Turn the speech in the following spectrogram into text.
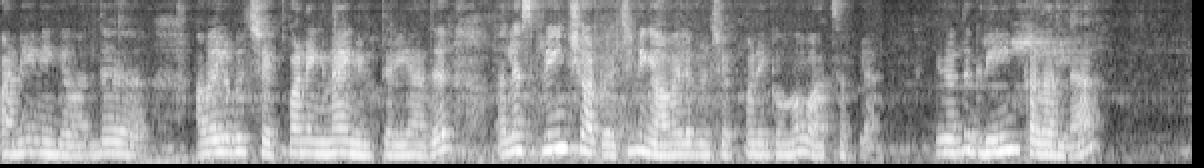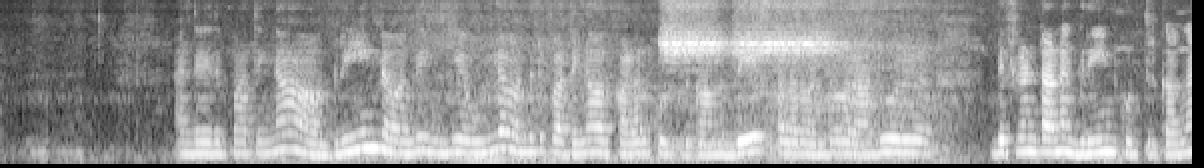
பண்ணி நீங்கள் வந்து அவைலபிள் செக் பண்ணிங்கன்னா எங்களுக்கு தெரியாது. அதில் ஸ்க்ரீன்ஷாட் வச்சு நீங்கள் அவைலபிள் செக் பண்ணிக்கோங்க வாட்ஸ்அப்பில் இது வந்து க்ரீன் கலரில் அண்ட் இது பார்த்திங்கன்னா க்ரீனில் வந்து இங்கே உள்ளே வந்துட்டு பார்த்திங்கன்னா ஒரு கலர் கொடுத்துருக்காங்க. பேஸ் கலர் வந்து ஒரு அது ஒரு டிஃப்ரெண்ட்டான க்ரீன் கொடுத்துருக்காங்க.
